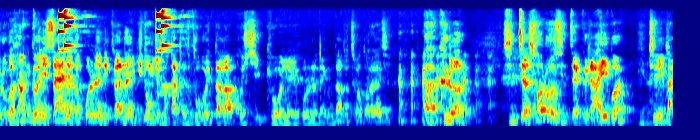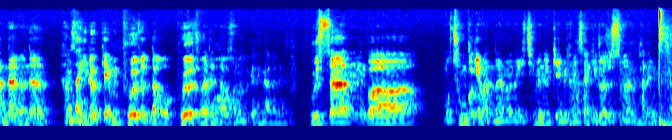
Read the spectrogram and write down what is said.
그리고 한교원이 사이드에서 골 넣으니까는 이동준 바깥에서 보고 있다가 어씨 교원이 형이 골 넣네 그럼 나도 들어 넣어야지. 아 그런 진짜 서로 진짜 그 라이벌 팀이 만나면은 항상 이런 게임을 보여준다고 보여줘야 된다고 어. 저는 그렇게 생각을 해요. 울산과 뭐 전북이 만나면은 이 재밌는 게임이 항상 이루어졌으면 하는 바람입니다.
